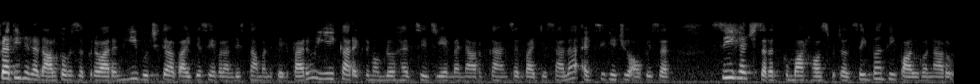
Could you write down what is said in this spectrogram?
ప్రతి నెల నాలుగవ శుక్రవారం ఈ ఉచిత వైద్య సేవలు అందిస్తామని తెలిపారు. ఈ కార్యక్రమంలో హెచ్సి ఆర్ క్యాన్సర్ వైద్యశాల executive officer C H Sharath Kumar hospital సిబ్బంది పాల్గొన్నారు.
